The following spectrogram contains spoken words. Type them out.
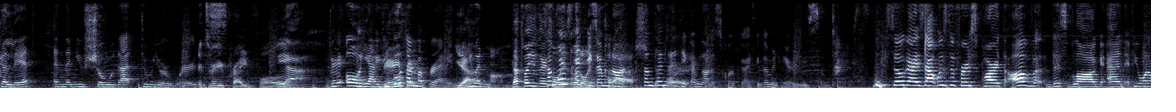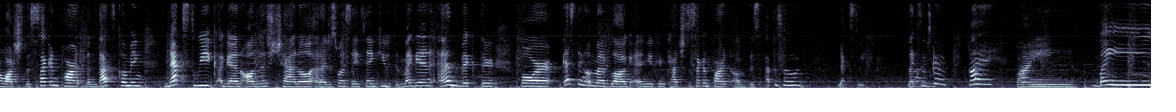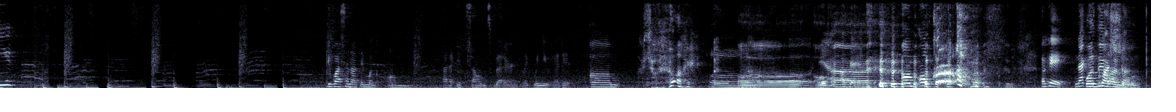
galit and then you show that through your words. It's very prideful. Yeah. very oh yeah, you Very both are pri- ma-pride. Yeah. You and mom. That's why you guys Sometimes always, would I think I'm not. clash Sometimes I think I'm not a Scorpio. I think I'm an Aries sometimes. So guys, that was the first part of this vlog, and if you want to watch the second part, then that's coming next week again on this channel. And I just want to say thank you to Megan and Victor for guesting on my vlog, and you can catch the second part of this episode next week. Like, subscribe. Bye. Bye. Bye! Iwasan natin mag-um para it sounds better like when you edit. Um. Okay. Uh, Yeah. Okay. um. Okay. okay. Next Pwede question. ano,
